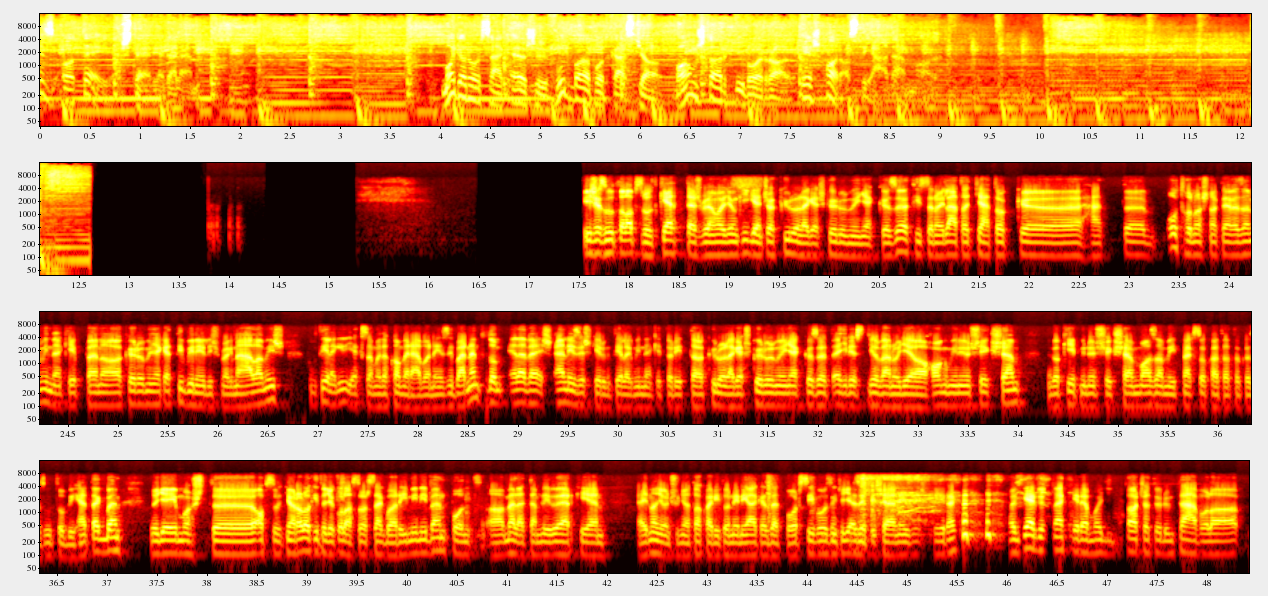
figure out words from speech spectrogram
Ez a teljes terjedelem. Magyarország első futballpodcastja Bamstark Tiborral és Haraszti Ádámmal. És ezúttal abszolút kettesben vagyunk, igencsak különleges körülmények között, hiszen, ahogy láthatjátok, hát otthonosnak nevezem mindenképpen a körülményeket Tibinél is, meg nálam is. Tényleg igyekszem majd a kamerában nézni, bár nem tudom eleve, és elnézést kérünk tényleg mindenkitől itt a különleges körülmények között. Egyrészt nyilván ugye a hangminőség sem, meg a képminőség sem az, amit megszokhattatok az utóbbi hetekben. De ugye én most abszolút nyaralok, itt vagyok Olaszországban, Riminiben, pont a mellettem lévő erkélyen egy nagyon csúnya takarítónéni elkezdett porszívózni, úgyhogy ezért is elnézést kérek. Vagy Gergőt megkérem, hogy tartsa tőlünk távol a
